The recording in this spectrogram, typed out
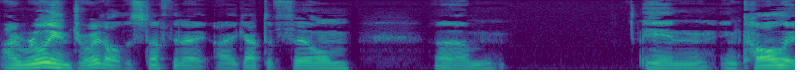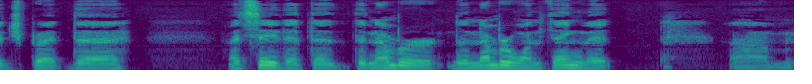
I really enjoyed all the stuff that i, I got to film um in in college but the i'd say that the the number the number one thing that um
